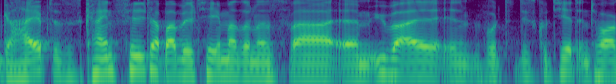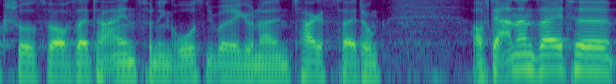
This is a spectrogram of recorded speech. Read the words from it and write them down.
gehypt. Es ist kein Filterbubble-Thema, sondern es war ähm, überall, äh, wurde diskutiert in Talkshows, war auf Seite 1 von den großen überregionalen Tageszeitungen. Auf der anderen Seite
